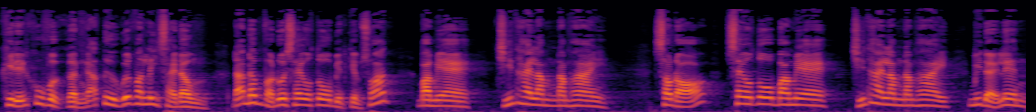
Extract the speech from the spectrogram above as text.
Khi đến khu vực gần ngã tư Nguyễn Văn Linh Sài Đồng, đã đâm vào đuôi xe ô tô biển kiểm soát 30E 92552. Sau đó, xe ô tô 30E 92552 bị đẩy lên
